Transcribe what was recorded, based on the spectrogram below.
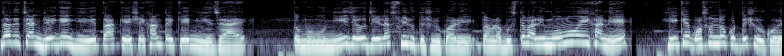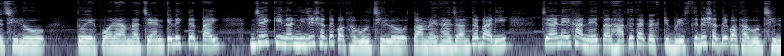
যাতে চ্যান রেগে গিয়ে তাকে সেখান থেকে নিয়ে যায়। তো মোমো নিজেও জেলাস ফিল হতে শুরু করে। তো আমরা বুঝতে পারি মোমো এখানে হিকে পছন্দ করতে শুরু করেছিল। তো এরপরে আমরা চ্যানকে দেখতে পাই যে কিনা নিজের সাথে কথা বলছিল। তো আমরা এখানে জানতে পারি চ্যান এখানে তার হাতে থাকা একটি ব্রেসলেটের সাথে কথা বলছিল।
